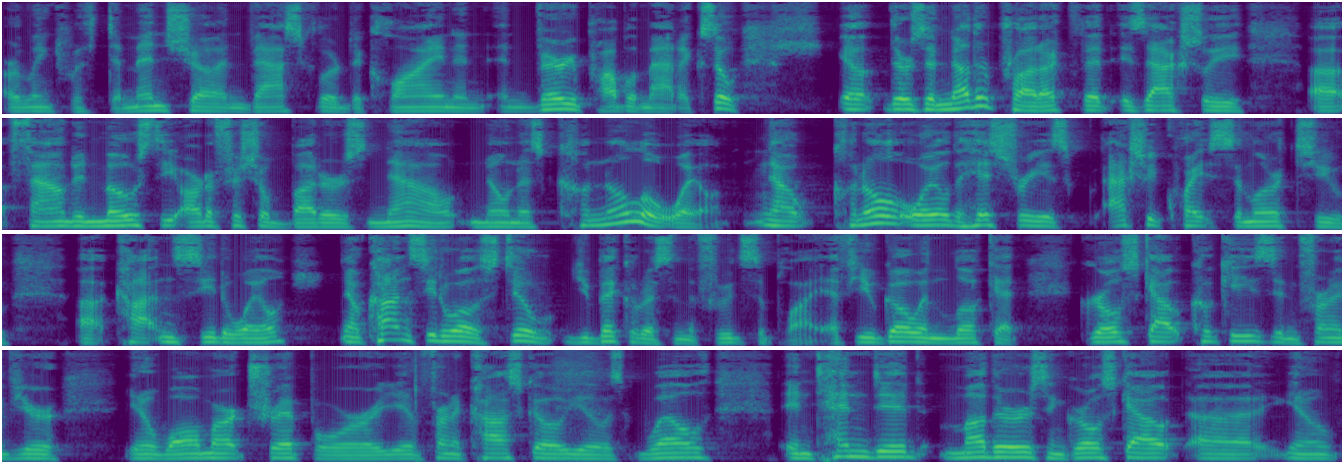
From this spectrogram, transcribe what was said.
are linked with dementia and vascular decline and, and very problematic. So, you know, there's another product that is actually uh, found in most of the artificial butters now known as canola oil. Now, canola oil, the history is actually quite similar to uh, cottonseed oil. Now, cottonseed oil is still ubiquitous in the food supply. If you go and look at Girl Scout cookies in front of your, you know, Walmart trip or in front of Costco, you know, well intended mothers and Girl Scout, uh, you know,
